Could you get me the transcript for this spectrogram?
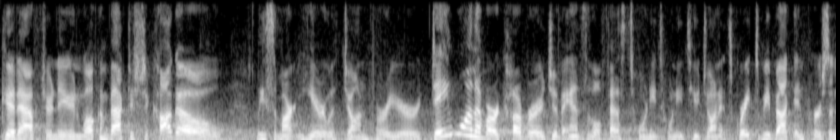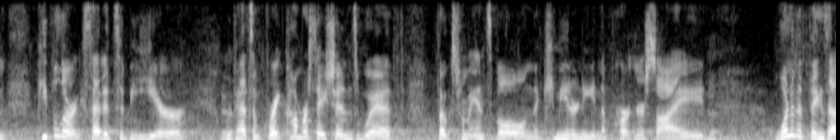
Good afternoon, welcome back to Chicago. Lisa Martin here with John Furrier. Day one of our coverage of Ansible Fest 2022. John, it's great to be back in person. People are excited to be here. Yeah. We've had some great conversations with folks from Ansible and the community and the partner side. Yeah. One of the things I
